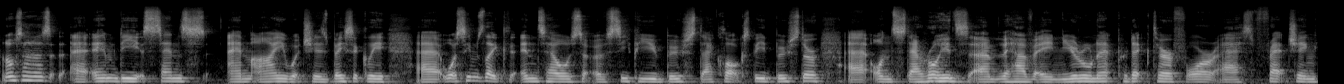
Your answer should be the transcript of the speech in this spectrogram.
and also has uh, AMD Sense MI, which is basically uh, what seems like Intel's sort of CPU boost, uh, clock speed booster uh, on steroids. Um, they have a neural net predictor for uh, fetching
